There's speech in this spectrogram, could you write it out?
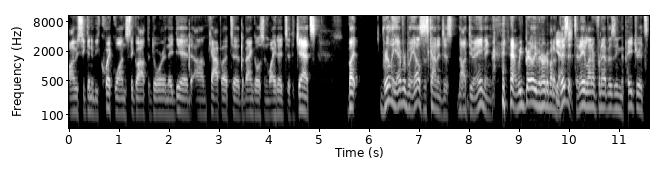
obviously going to be quick ones to go out the door, and they did. Um, Cappa to the Bengals and Whitehead to the Jets. But really everybody else is kind of just not doing anything. we barely even heard about a yes. visit today. Leonard Fournette visiting the Patriots.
